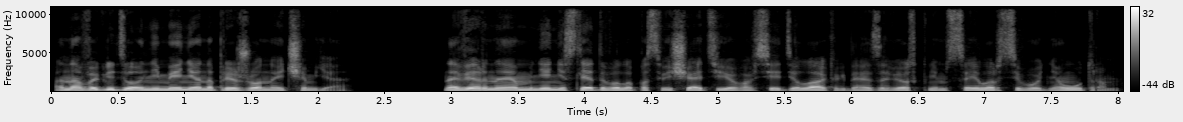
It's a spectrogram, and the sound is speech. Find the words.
Она выглядела не менее напряженной, чем я. Наверное, мне не следовало посвящать ее во все дела, когда я завез к ним Сейлор сегодня утром.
